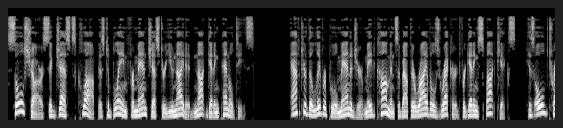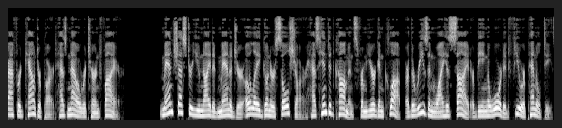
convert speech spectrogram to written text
Solskjaer suggests Klopp is to blame for Manchester United not getting penalties. After the Liverpool manager made comments about their rivals' record for getting spot kicks, his Old Trafford counterpart has now returned fire. Manchester United manager Ole Gunnar Solskjaer has hinted comments from Jurgen Klopp are the reason why his side are being awarded fewer penalties.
